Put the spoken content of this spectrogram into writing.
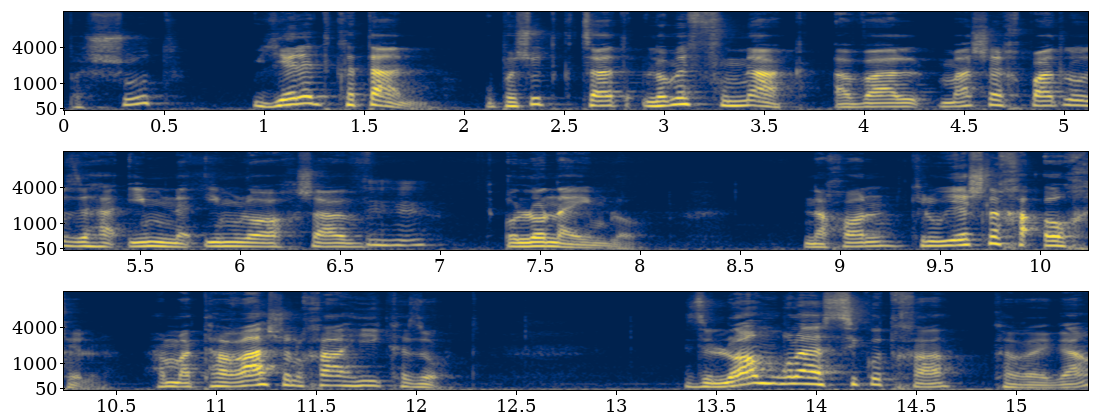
פשוט ילד קטן. הוא פשוט קצת לא מפונק, אבל מה שאכפת לו זה האם נעים לו עכשיו mm-hmm. או לא נעים לו. נכון? כאילו, יש לך אוכל. המטרה שלך היא כזאת. זה לא אמור להעסיק אותך כרגע,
